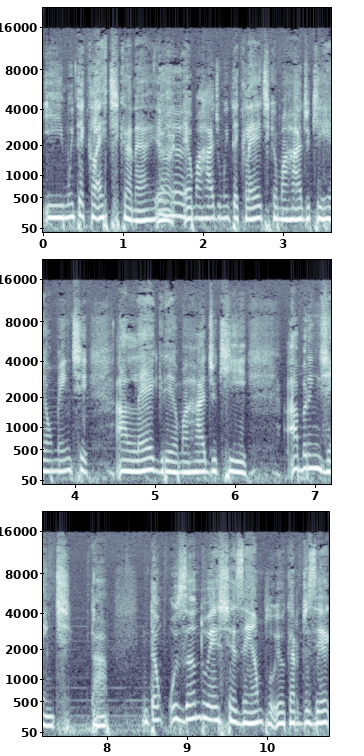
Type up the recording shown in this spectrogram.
e muito eclética, né? Uhum. É, é uma rádio muito eclética, é uma rádio que realmente alegre, é uma rádio que abrangente, tá? Então, usando este exemplo, eu quero dizer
